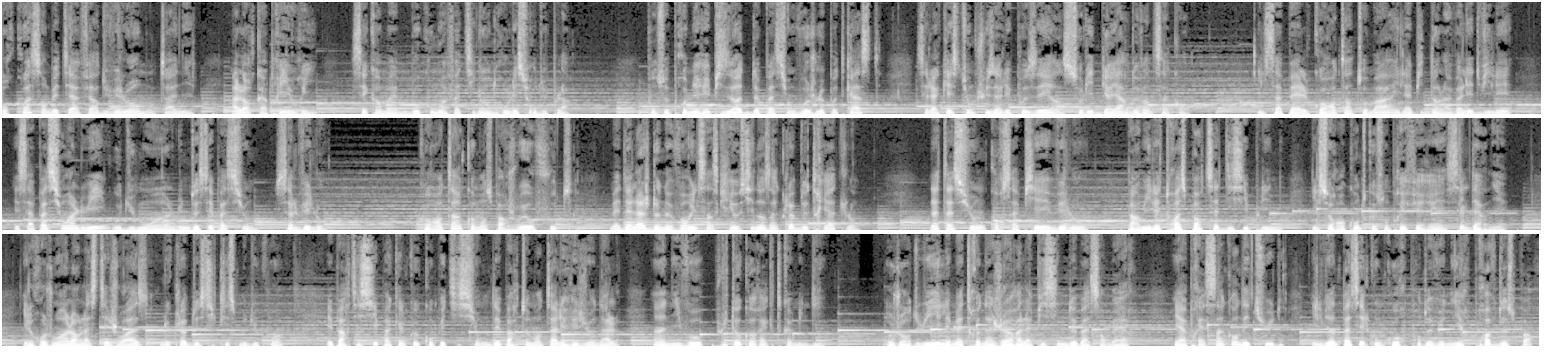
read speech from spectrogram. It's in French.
Pourquoi s'embêter à faire du vélo en montagne alors qu'a priori, c'est quand même beaucoup moins fatigant de rouler sur du plat Pour ce premier épisode de Passion Vosges le podcast, c'est la question que je suis allé poser à un solide gaillard de 25 ans. Il s'appelle Corentin Thomas, il habite dans la vallée de Villers, et sa passion à lui, ou du moins l'une de ses passions, c'est le vélo. Corentin commence par jouer au foot, mais dès l'âge de 9 ans, il s'inscrit aussi dans un club de triathlon. Natation, course à pied, vélo, parmi les trois sports de cette discipline, il se rend compte que son préféré, c'est le dernier. Il rejoint alors la Stégeoise, le club de cyclisme du coin, et participe à quelques compétitions départementales et régionales à un niveau plutôt correct, comme il dit. Aujourd'hui, il est maître nageur à la piscine de Bassambert, et après 5 ans d'études, il vient de passer le concours pour devenir prof de sport.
